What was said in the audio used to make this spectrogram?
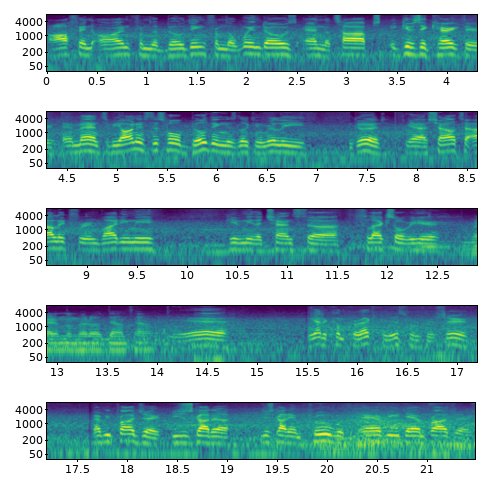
off and on from the building, from the windows and the tops. It gives it character. And man, to be honest, this whole building is looking really good. Yeah, shout out to Alec for inviting me, giving me the chance to flex over here. Right in the middle of downtown. Yeah. You gotta come correct for this one for sure. Every project, you just gotta you just gotta improve with every damn project.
